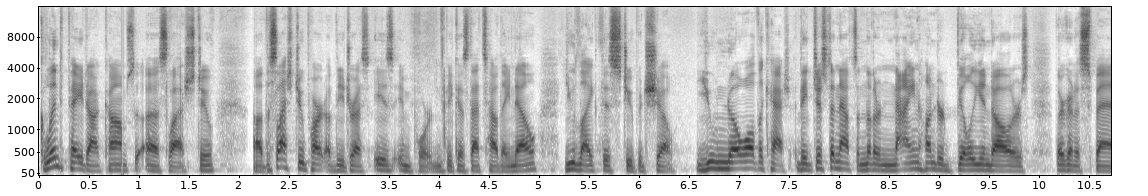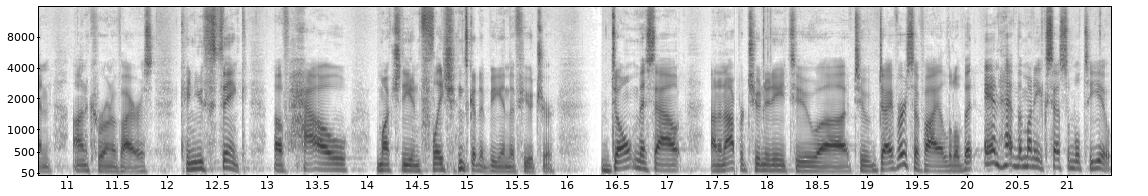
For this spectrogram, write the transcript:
Glintpay.com uh, slash stu. Uh, the slash stu part of the address is important because that's how they know you like this stupid show. You know all the cash. They just announced another $900 billion they're going to spend on coronavirus. Can you think of how much the inflation is going to be in the future? Don't miss out on an opportunity to, uh, to diversify a little bit and have the money accessible to you.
